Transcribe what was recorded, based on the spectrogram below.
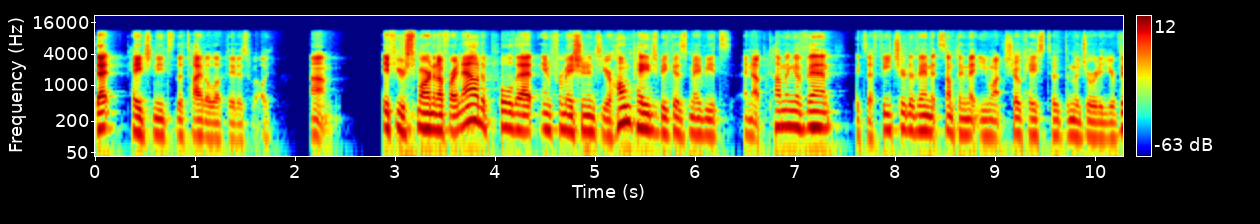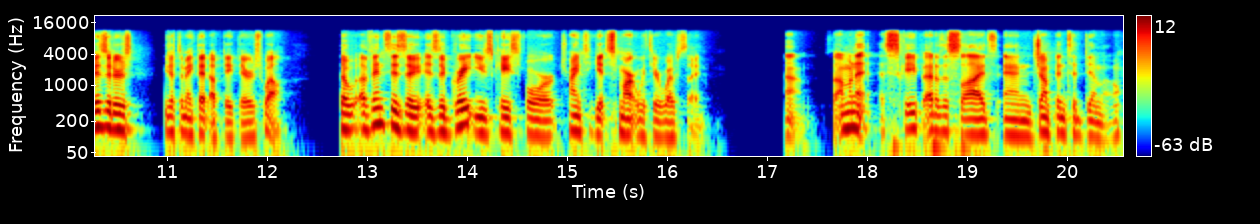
that page needs the title update as well. Um, if you're smart enough right now to pull that information into your homepage because maybe it's an upcoming event, it's a featured event, it's something that you want showcased to the majority of your visitors, you have to make that update there as well. So events is a, is a great use case for trying to get smart with your website. Um, so I'm going to escape out of the slides and jump into demo.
